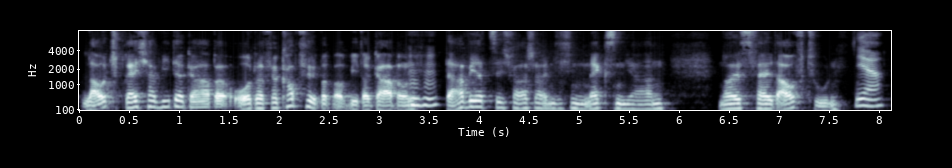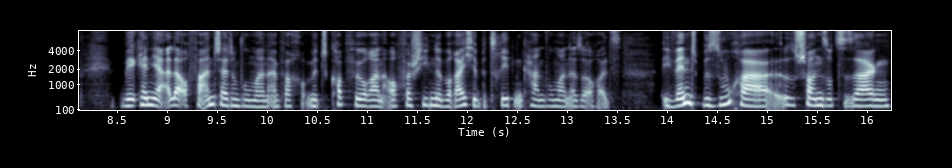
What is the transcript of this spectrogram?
Lautsprecherwiedergabe oder für Kopfhörerwiedergabe. Und mhm. da wird sich wahrscheinlich in den nächsten Jahren neues Feld auftun. Ja, wir kennen ja alle auch Veranstaltungen, wo man einfach mit Kopfhörern auch verschiedene Bereiche betreten kann, wo man also auch als Eventbesucher schon sozusagen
